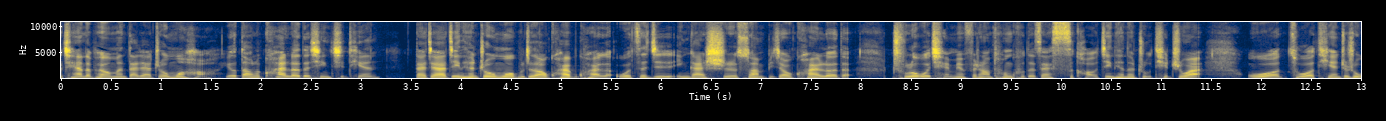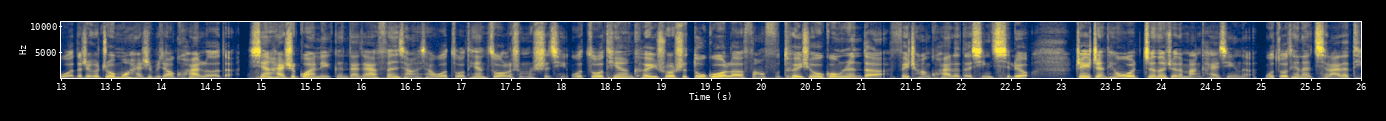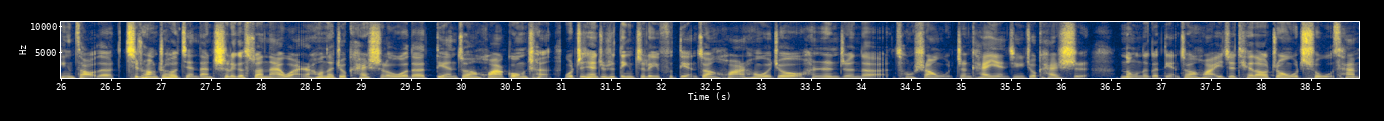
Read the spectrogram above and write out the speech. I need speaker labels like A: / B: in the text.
A: 亲爱的朋友们，大家周末好！又到了快乐的星期天，大家今天周末不知道快不快乐？我自己应该是算比较快乐的。除了我前面非常痛苦的在思考今天的主题之外，我昨天就是我的这个周末还是比较快乐的。先还是惯例跟大家分享一下我昨天做了什么事情。我昨天可以说是度过了仿佛退休工人的非常快乐的星期六。这一整天我真的觉得蛮开心的。我昨天呢起来的挺早的，起床之后简单吃了一个酸奶碗，然后呢就开始了我的点钻画工程。我之前就是定制了一幅点钻画，然后我就很认真的从上午睁开眼睛就开始弄那个点钻画，一直贴到中中午吃午餐。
